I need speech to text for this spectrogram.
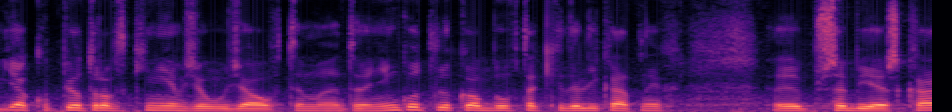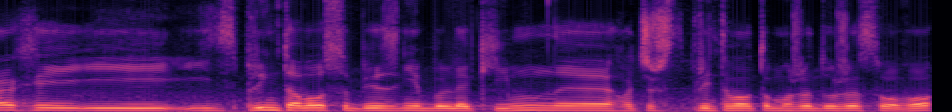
Jakub Piotrowski nie wziął udziału w tym treningu, tylko był w takich delikatnych e, przebieżkach i, i, sprintował sobie z niebyle kim, e, chociaż sprintował to może duże słowo,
